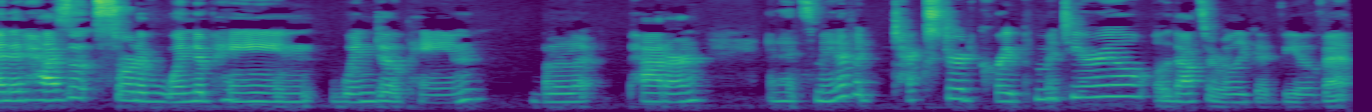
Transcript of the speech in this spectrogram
and it has a sort of window pane, window pane pattern, and it's made of a textured crepe material. Oh, that's a really good view of it.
